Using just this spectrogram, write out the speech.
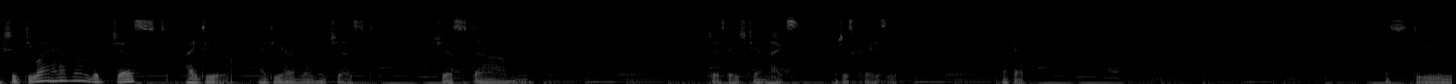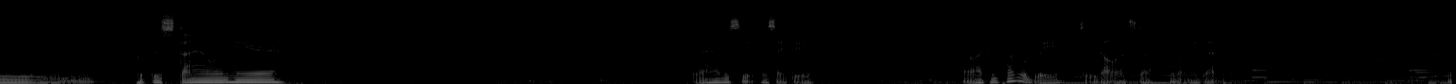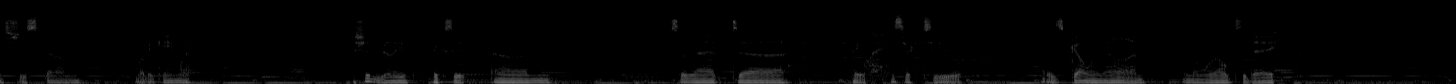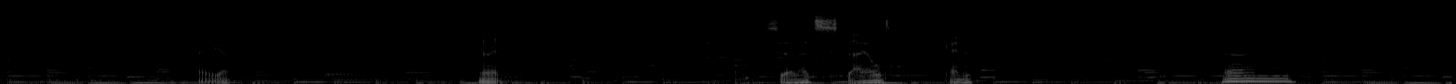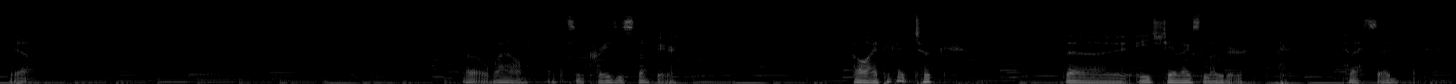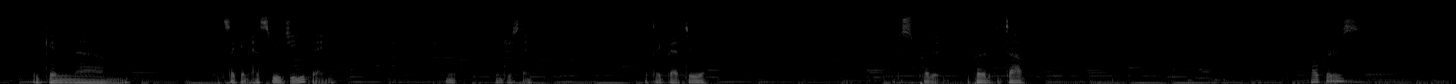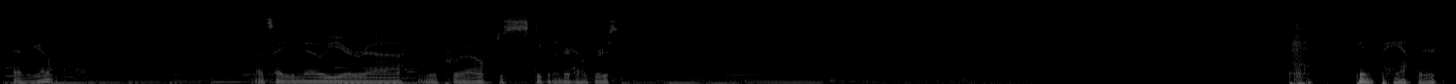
Actually, do I have one with just? I do. I do have one with just, just um, just HTMX, which is crazy. Okay. Let's do, this style in here. Do I have a C? Yes, I do. Oh, I can probably delete all that stuff. We don't need that. It's just um, what it came with. I should really fix it um, so that. Uh, wait, why is there two? What is going on in the world today? All right. So that's styled, kind of. Um. Yeah. Oh, wow. I did some crazy stuff here. Oh, I think I took the HTMX loader and I said it can, um, it's like an SVG thing. Hmm, interesting. Take that too. Just put it, put it at the top. Helpers. There we go. That's how you know you're uh, you're pro. Just stick it under helpers. Pink Panther.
